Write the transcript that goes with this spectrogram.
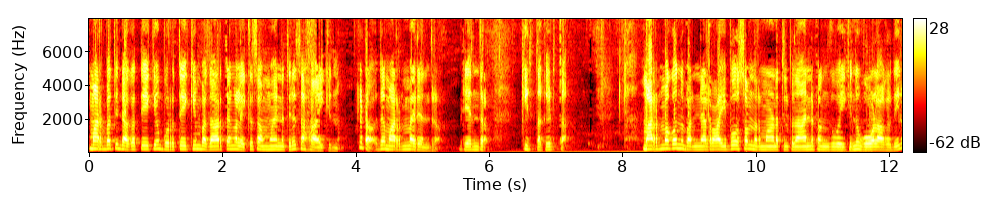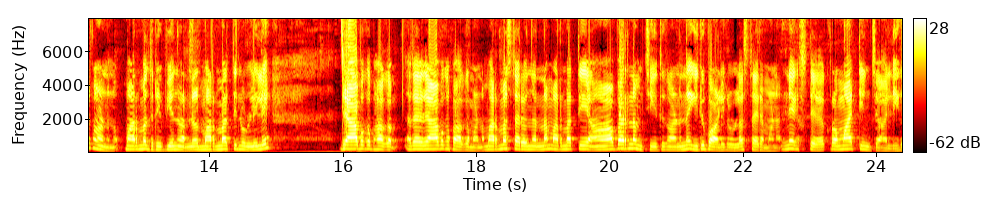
മർമ്മത്തിന്റെ അകത്തേക്കും പുറത്തേക്കും പദാർത്ഥങ്ങളേക്ക് സംവഹനത്തിന് സഹായിക്കുന്നു. കേട്ടോ? ഇത് മർമ്മരന്ധ്രം. രന്ധ്രം. കിർത്ത കിർത്ത. മർമ്മകം എന്ന് പറഞ്ഞാൽ റൈബോസം നിർമ്മാണത്തിൽ പ്രധാന പങ്ക് വഹിക്കുന്നു. ഗോളാകൃതിയിൽ കാണുന്നു. മർമ്മദ്രവ്യം എന്ന് പറഞ്ഞാൽ മർമ്മത്തിനുള്ളിലെ ദ്രാവക ഭാഗം അതായത് ദ്രാവക ഭാഗമാണ്. മർമ്മസ്തരം എന്ന് പറഞ്ഞാൽ മർമ്മത്തെ ആവരണം ചെയ്ത് കാണുന്ന ഇരുപാളികളുള്ള സ്ഥലമാണ്. നെക്സ്റ്റ് ക്രൊമാറ്റിൻ ജാലിക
